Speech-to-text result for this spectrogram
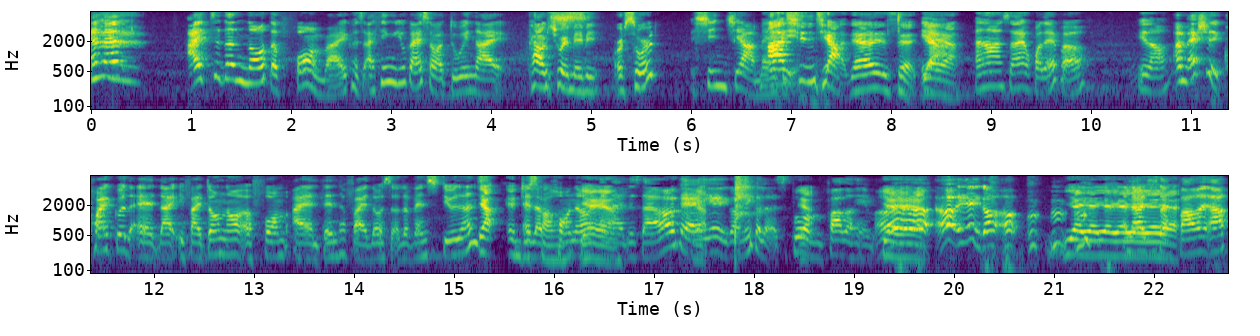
and then I didn't know the form, right? Because I think you guys are doing like Paochui maybe or sword. 新家 maybe. Ah, Xinjia. That is it. Yeah, yeah. And I was like, whatever. You know, I'm actually quite good at like if I don't know a form, I identify those advanced students. Yeah, and just at the corner, Yeah, yeah. and I just like, okay, Yeah. here you go, Nicholas. Boom, Yeah. follow him. Oh, Yeah, yeah, oh, here you go. Oh, mm, mm, Yeah, mm. yeah, yeah, yeah, And I just like follow it out,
